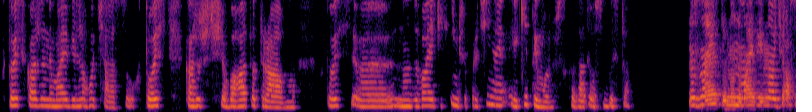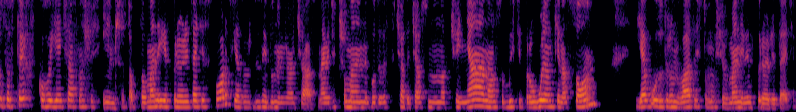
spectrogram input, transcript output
Хтось каже, немає вільного часу, хтось каже, що багато травм, хтось е, називає якісь інші причини, які ти можеш сказати особисто. Ну, знаєте, ну немає вільного часу, це в тих, в кого є час на щось інше. Тобто, в мене є в пріоритеті спорт, я завжди знайду на нього час. Навіть якщо в мене не буде вистачати часу на навчання, на особисті прогулянки, на сон, я буду тренуватись, тому що в мене він в пріоритеті.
